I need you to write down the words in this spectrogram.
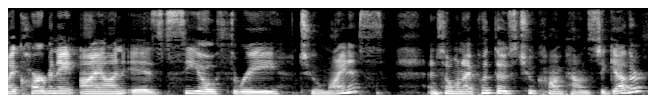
My carbonate ion is CO3 2 minus. And so when I put those two compounds together,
